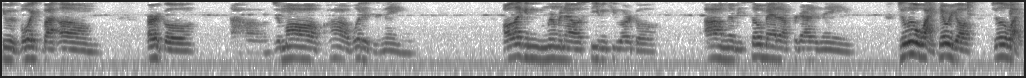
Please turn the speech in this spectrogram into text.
he was voiced by um Urkel, oh, Jamal. Oh, what is his name? All I can remember now is Stephen Q. Urkel. Oh, I'm gonna be so mad I forgot his name. Jaleel White. There we go. Jaleel White.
